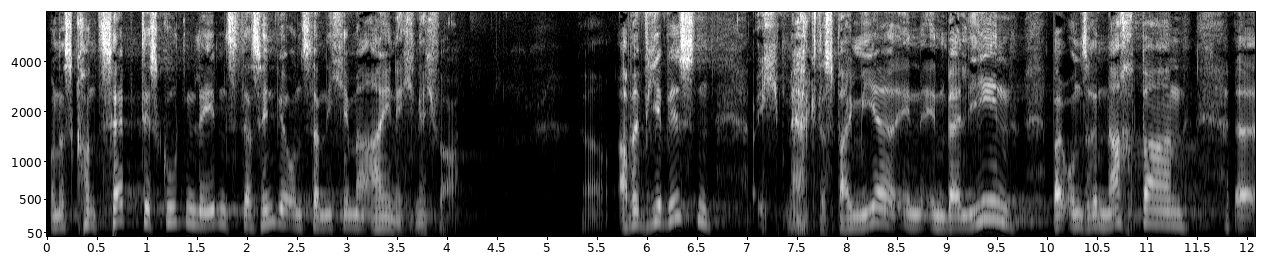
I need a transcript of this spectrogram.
Und das Konzept des guten Lebens, da sind wir uns dann nicht immer einig, nicht wahr? Ja, aber wir wissen, ich merke das bei mir in, in Berlin, bei unseren Nachbarn äh,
